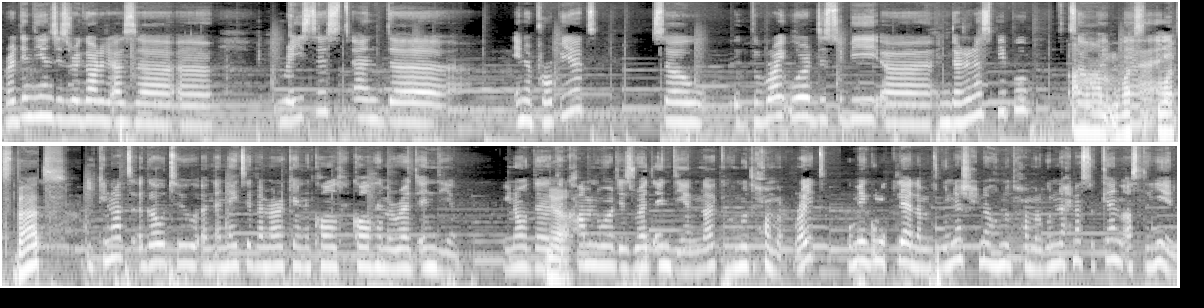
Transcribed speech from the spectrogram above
Red Indians is regarded as uh, uh, racist and uh, inappropriate. So the right word is to be uh, indigenous people. So um, what's uh, what's that you cannot uh, go to an, a Native American and call call him a Red Indian. You know the, the Yeah. common word is Red Indian like هنود حمر right؟ هما يقولوا لك لا لا ما تقولناش احنا هنود حمر قلنا احنا سكان اصليين.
